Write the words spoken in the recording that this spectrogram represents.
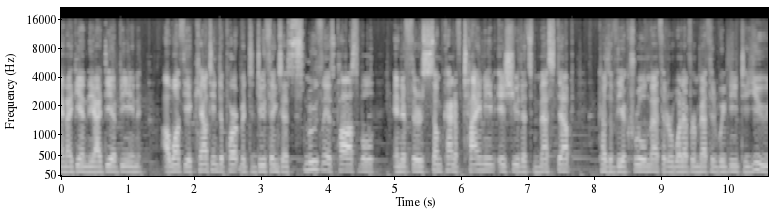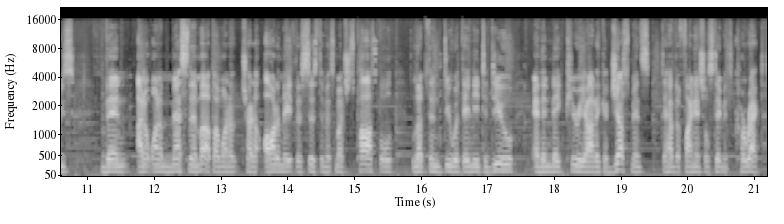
And again, the idea being I want the accounting department to do things as smoothly as possible and if there's some kind of timing issue that's messed up because of the accrual method or whatever method we need to use, then I don't want to mess them up. I want to try to automate the system as much as possible, let them do what they need to do, and then make periodic adjustments to have the financial statements correct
